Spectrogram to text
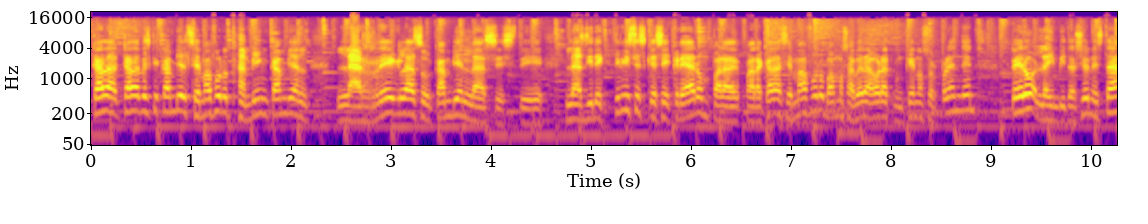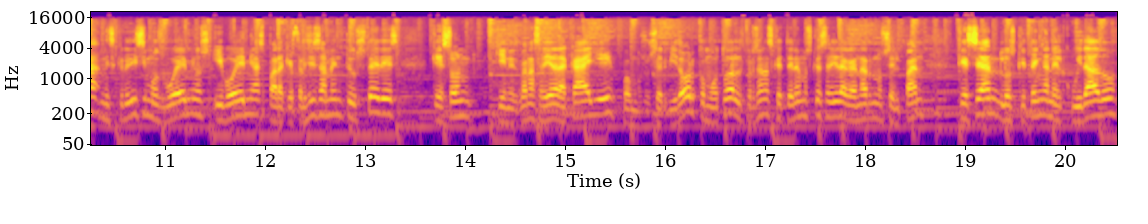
cada, cada vez que cambia el semáforo también cambian las reglas o cambian las, este, las directrices que se crearon para, para cada semáforo. Vamos a ver ahora con qué nos sorprenden. Pero la invitación está, mis queridísimos bohemios y bohemias, para que precisamente ustedes, que son quienes van a salir a la calle, como su servidor, como todas las personas que tenemos que salir a ganarnos el pan, que sean los que tengan el cuidado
